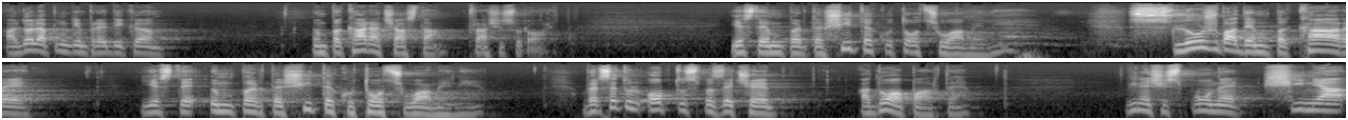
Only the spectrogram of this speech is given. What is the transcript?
Al doilea punct din predică, împăcarea aceasta, frați și surori, este împărtășită cu toți oamenii. Slujba de împăcare este împărtășită cu toți oamenii. Versetul 18, a doua parte, vine și spune și ne-a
